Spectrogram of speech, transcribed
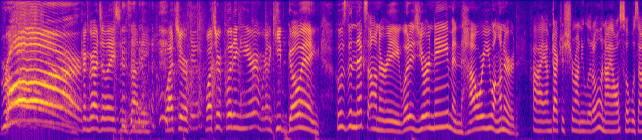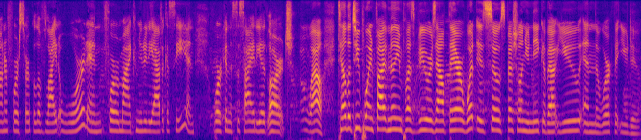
roar! Congratulations, honey. watch your watch your footing here, and we're gonna keep going. Who's the next honoree? What is your name, and how are you honored? Hi, I'm Dr. Shirani Little, and I also was honored for a Circle of Light Award and for my community advocacy and work in the society at large. Oh, wow. Tell the 2.5 million plus viewers out there what is so special and unique about you and the work that you do.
